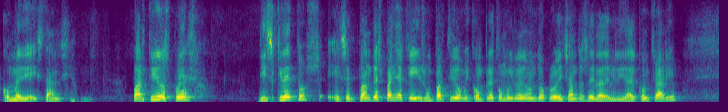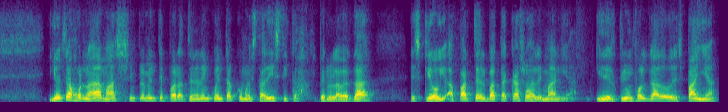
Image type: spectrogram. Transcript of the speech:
con media distancia. Partidos, pues, discretos, exceptuando España, que hizo un partido muy completo, muy redondo, aprovechándose de la debilidad del contrario. Y otra jornada más, simplemente para tener en cuenta como estadística. Pero la verdad es que hoy, aparte del batacazo de Alemania y del triunfo holgado de España,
